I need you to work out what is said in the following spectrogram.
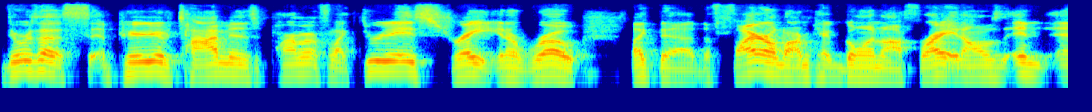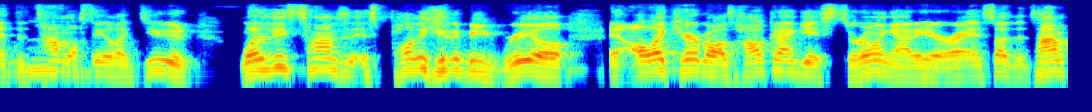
there was a period of time in this apartment for like three days straight in a row. Like the the fire alarm kept going off, right? And I was and at the time I was thinking like, dude, one of these times it's probably gonna be real. And all I care about is how can I get Sterling out of here, right? And so at the time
